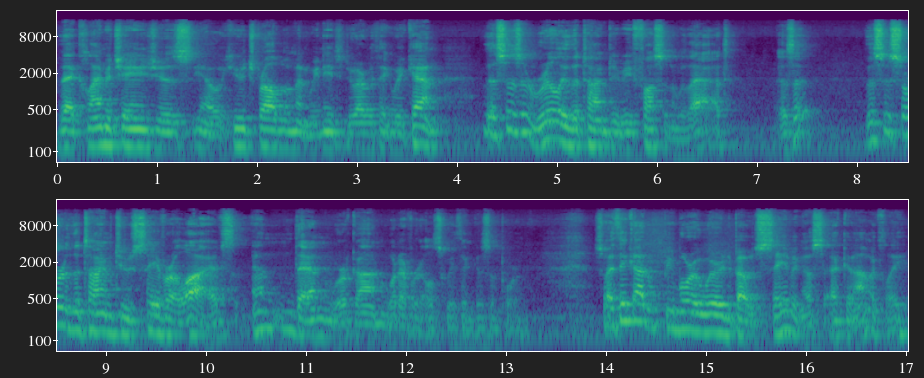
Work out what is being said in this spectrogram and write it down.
that climate change is you know a huge problem and we need to do everything we can, this isn't really the time to be fussing with that, is it? This is sort of the time to save our lives and then work on whatever else we think is important. So I think I'd be more worried about saving us economically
